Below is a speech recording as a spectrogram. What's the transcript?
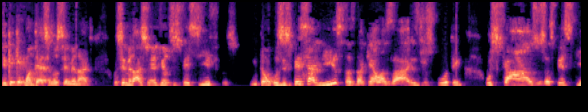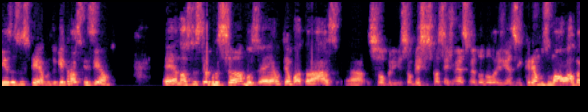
E o que, que acontece nos seminários? Os seminários são eventos específicos. Então, os especialistas daquelas áreas discutem os casos, as pesquisas, os temas. O que, que nós fizemos? É, nós nos debruçamos é, um tempo atrás é, sobre, sobre esses procedimentos e metodologias e criamos uma obra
